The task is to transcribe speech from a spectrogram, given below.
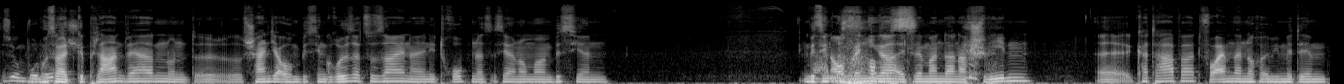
Ist irgendwo Muss logisch. halt geplant werden und äh, scheint ja auch ein bisschen größer zu sein. ne? In die Tropen, das ist ja nochmal ein bisschen, ein bisschen Ja, aufwendiger, raus. als wenn man da nach Schweden äh, katapert. Vor allem dann noch irgendwie mit, dem,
